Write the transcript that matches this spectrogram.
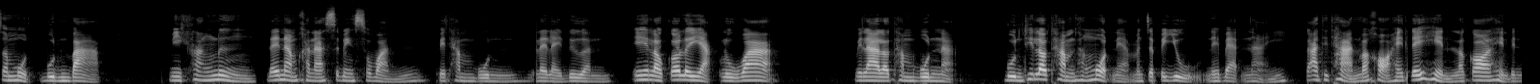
สมุดบุญบาป มีครั้งหนึ่ง ได้นำคณะสเบงสวรรค์ไปทำบุญหลาย ๆ เดือน เอ๊เราก็เลยอยากรู้ว่า เวลาเราทำบุญน่ะ บุญที่เราทำทั้งหมดเนี่ย มันจะไปอยู่ในแบบไหน ก็อธิษฐานว่าขอให้ได้เห็น แล้วก็เห็นเป็น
